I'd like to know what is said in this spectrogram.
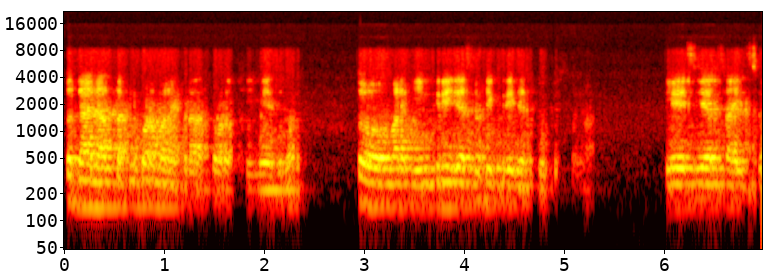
సో దాని అంతటిని కూడా మనం ఇక్కడ చూడొచ్చు ఇమేజ్ లో సో మనకి ఇంక్రీజెస్ డిక్రీజెస్ చూపిస్తున్నాం గ్లేసియర్ సైన్స్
